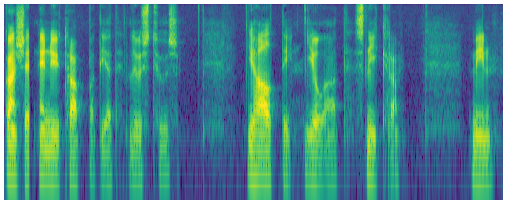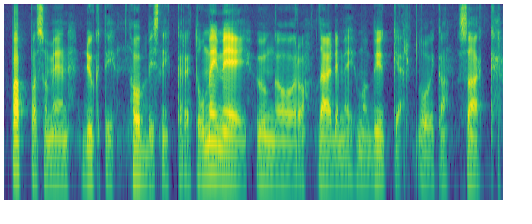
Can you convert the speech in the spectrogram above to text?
kanske en ny trappa till ett lusthus. Jag har alltid gillat att snickra. Min pappa som är en duktig hobbysnickare tog mig med i unga år och lärde mig hur man bygger olika saker.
